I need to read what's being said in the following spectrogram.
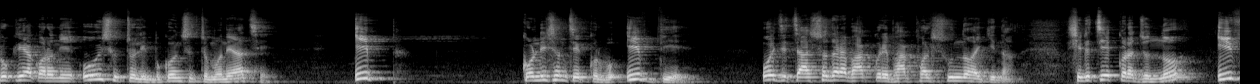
প্রক্রিয়াকরণে ওই সূত্র লিখব, কোন সূত্র মনে আছে? ইফ কন্ডিশন চেক করব ইফ দিয়ে। ওই যে চারশো দ্বারা ভাগ করে ভাগফল শূন্য হয় কি না সেটা চেক করার জন্য ইফ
